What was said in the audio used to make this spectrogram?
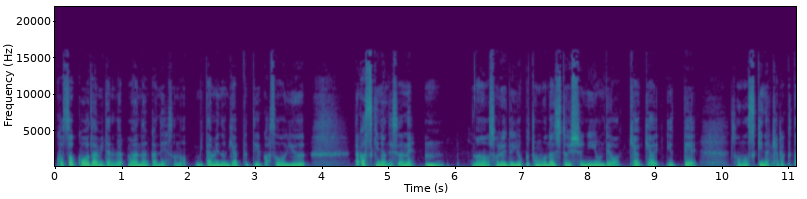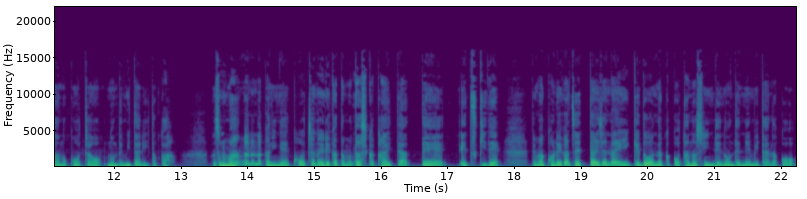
こそこうだみたいなまあなんかねその見た目のギャップっていうかそういうなんか好きなんですよね。うん。まあそれでよく友達と一緒に読んではキャーキャー言ってその好きなキャラクターの紅茶を飲んでみたりとか。その漫画の中にね、紅茶の入れ方も確か書いてあって、絵付きで。で、まあこれが絶対じゃないけど、なんかこう楽しんで飲んでね、みたいな、こ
